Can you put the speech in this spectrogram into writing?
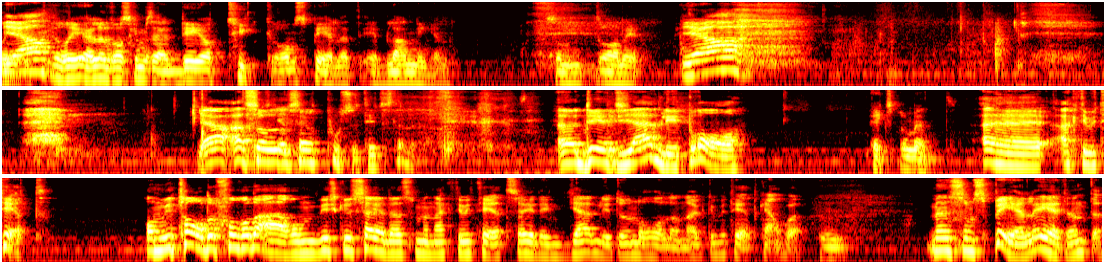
Ja. Eller vad ska man säga? Det jag tycker om spelet är blandningen. som drar ner. Ja. Ja, Ska alltså. vi säga något positivt istället? eh, Det är ett jävligt bra Experiment. eh, aktivitet. Om vi tar det för vad det är, om vi skulle säga det som en aktivitet så är det en jävligt underhållande aktivitet kanske. Mm. Men som spel är det inte.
